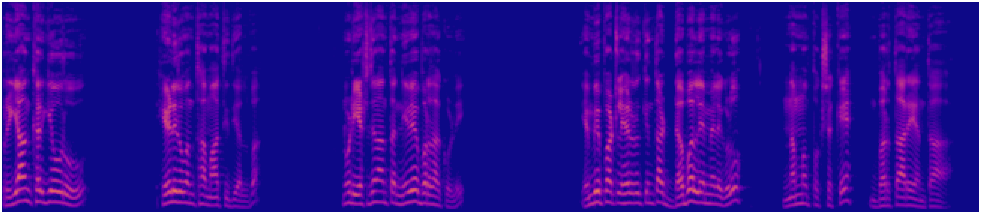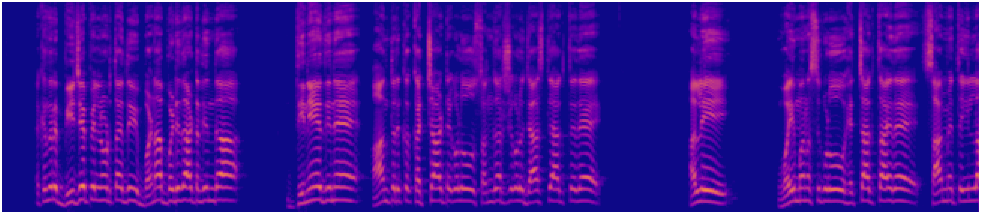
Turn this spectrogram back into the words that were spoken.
ಪ್ರಿಯಾಂಕ್ ಖರ್ಗೆ ಅವರು ಹೇಳಿರುವಂಥ ಮಾತಿದೆಯಲ್ವ? ನೋಡಿ, ಎಷ್ಟು ಜನ ಅಂತ ನೀವೇ ಬರೆದು ಹಾಕೊಳ್ಳಿ. ಎಂ ಬಿ ಪಾಟೀಲ್ ಹೇಳೋದಕ್ಕಿಂತ ಡಬಲ್ ಎಂ ಎಲ್ ಎಗಳು ನಮ್ಮ ಪಕ್ಷಕ್ಕೆ ಬರ್ತಾರೆ ಅಂತ. ಯಾಕಂದರೆ ಬಿ ಜೆ ಪಿಯಲ್ಲಿ ನೋಡ್ತಾ ಇದ್ದೀವಿ, ಬಣ ಬಡಿದಾಟದಿಂದ ದಿನೇ ದಿನೇ ಆಂತರಿಕ ಕಚ್ಚಾಟಗಳು, ಸಂಘರ್ಷಗಳು ಜಾಸ್ತಿ ಆಗ್ತಿದೆ. ಅಲ್ಲಿ ವೈಮನಸ್ಸುಗಳು ಹೆಚ್ಚಾಗ್ತಾ ಇದೆ, ಸಾಮ್ಯತೆ ಇಲ್ಲ.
